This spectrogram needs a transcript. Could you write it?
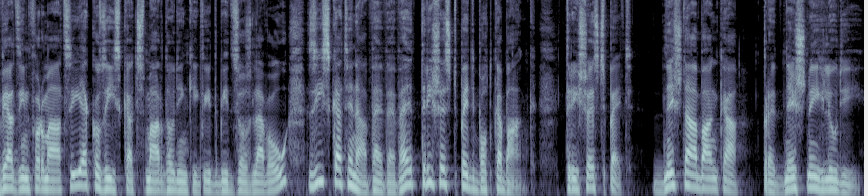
Viac informácií, ako získať smart hodinky Fitbit so zľavou, získate na www.365.bank. 365. Dnešná banka pre dnešných ľudí.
